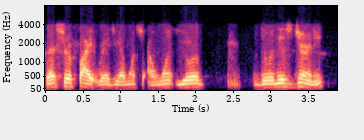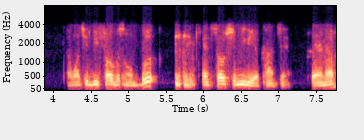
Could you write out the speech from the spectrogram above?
That's your fight, Reggie. I want you, I want your during this journey. I want you to be focused on book and social media content. Fair enough.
